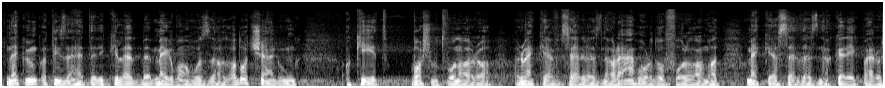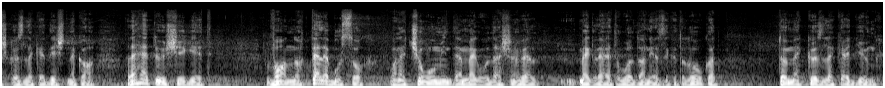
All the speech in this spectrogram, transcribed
Nekünk a 17. keletben megvan hozzá az adottságunk, a két vasútvonalra meg kell szervezni a ráhordó forgalmat, meg kell szervezni a kerékpáros közlekedésnek a lehetőségét. Vannak telebuszok, van egy csomó minden megoldás, amivel meg lehet oldani ezeket a dolgokat. Tömegközlekedjünk,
